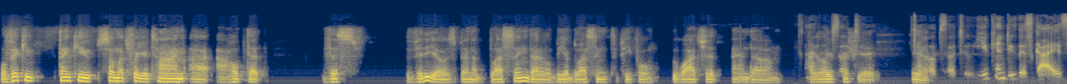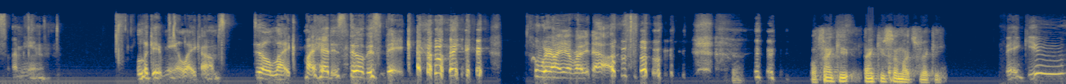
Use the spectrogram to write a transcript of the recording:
Well, Vicki, thank you so much for your time. I, I hope that this video has been a blessing, that it will be a blessing to people who watch it. And um, I, I really appreciate it. Yeah. I hope so too. You can do this, guys. I mean, look at me. Like, I'm still like, my head is still this big, like where I am right now. So. yeah. Well, thank you. Thank you so much, Vicki. Thank you.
